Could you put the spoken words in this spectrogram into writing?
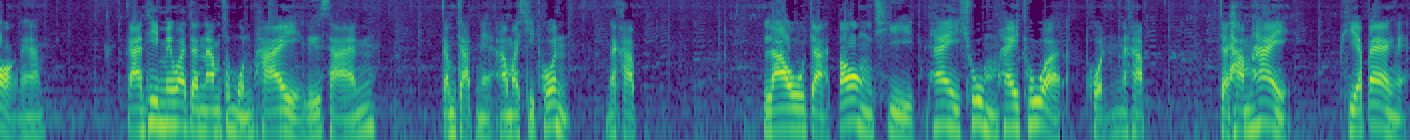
อกนะครับ การที่ไม่ว่าจะนำสมุนไพรหรือสารกำจัดเนี่ยเอามาฉีดพ่นนะครับ เราจะต้องฉีดให้ชุ่มให้ทั่วผลนะครับ จะทำให้เพี้ยแป้งเนี่ย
